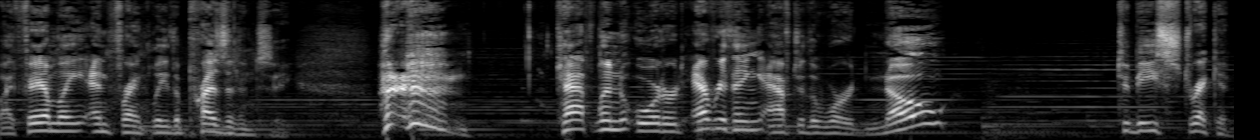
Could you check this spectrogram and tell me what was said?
my family, and frankly, the presidency. Kaplan ordered everything after the word no to be stricken.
